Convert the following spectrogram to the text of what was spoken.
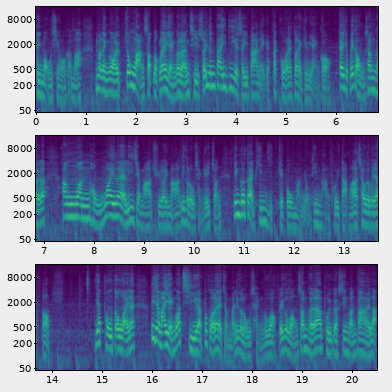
希望好似我咁啊。咁啊，另外中橫十六咧贏過兩次，水準低啲嘅四班嚟嘅，不過咧都係叫贏過。繼續俾個紅心佢啦。幸運紅威咧呢隻馬處女呢、這個路程幾準，應該都係偏熱嘅布文用天鵬配搭啊，抽到佢一檔。一鋪到位咧，呢隻馬贏過一次㗎，不過咧就唔係呢個路程嘅喎，俾個黃心佢啦，配腳先揾翻佢啦。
